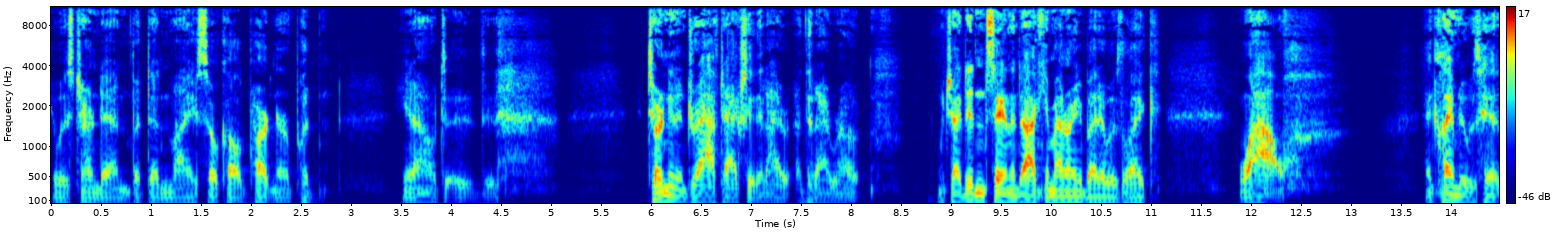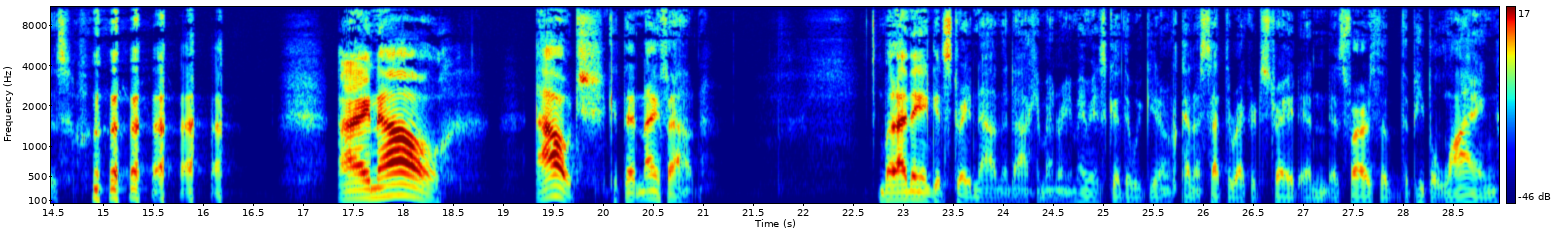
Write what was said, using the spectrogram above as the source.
it was turned in. But then my so-called partner put, you know, t- t- turned in a draft actually that I that I wrote, which I didn't say in the documentary, but it was like, wow, and claimed it was his. I know. Ouch! Get that knife out. But I think it gets straightened out in the documentary. Maybe it's good that we, you know, kind of set the record straight. And as far as the, the people lying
